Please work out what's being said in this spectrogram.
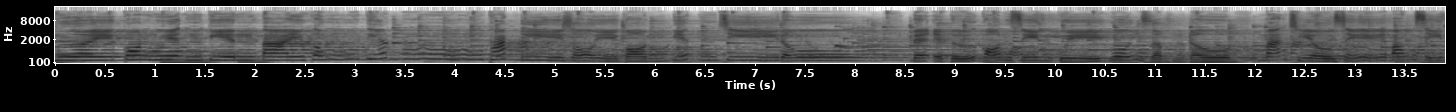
Mười con nguyện tiền tài không tiếc, thác đi rồi còn biết chi đâu đệ tử con xin quỳ gối dập đầu, mãn chiều xế bóng xin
